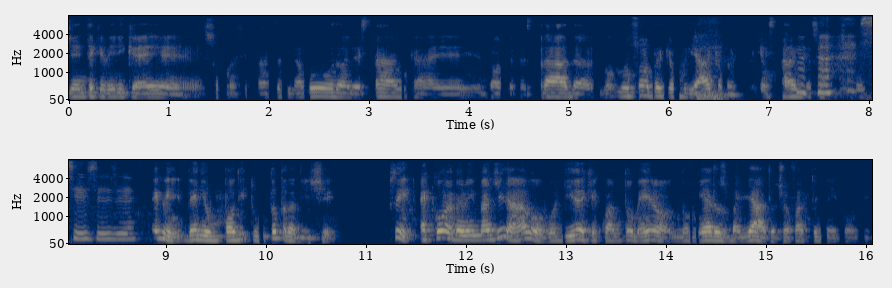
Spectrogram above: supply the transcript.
gente che vedi che è, insomma, si pazza di lavoro ed è stanca e dorme per strada, no, non solo perché è ubriaca, ma perché è stanca. sì, sì, sì. E quindi vedi un po' di tutto, però dici, sì, è come me lo immaginavo, vuol dire che quantomeno non mi ero sbagliato, ci ho fatto i miei conti.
